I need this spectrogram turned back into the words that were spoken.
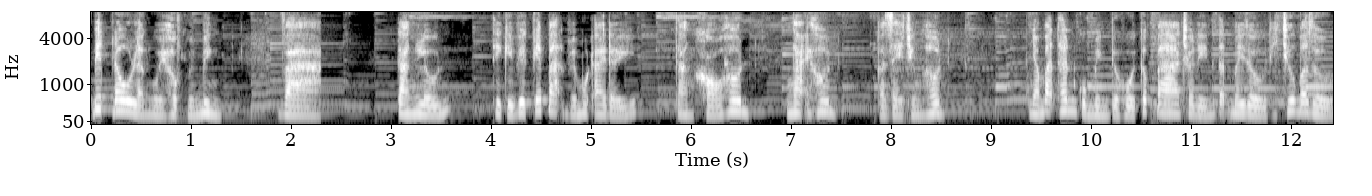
biết đâu là người hợp với mình và càng lớn thì cái việc kết bạn với một ai đấy càng khó hơn ngại hơn và dè chừng hơn. Nhóm bạn thân của mình từ hồi cấp 3 cho đến tận bây giờ thì chưa bao giờ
